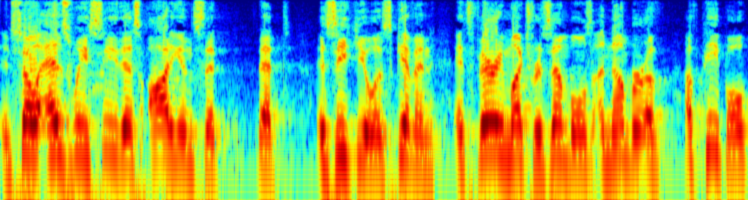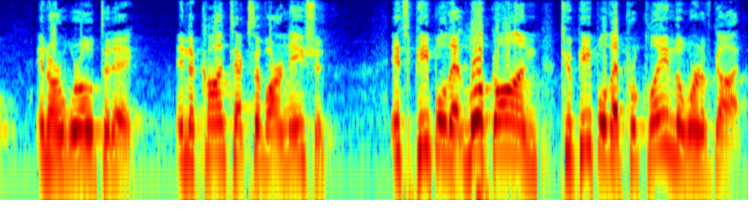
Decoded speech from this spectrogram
And so, as we see this audience that, that Ezekiel is given, it very much resembles a number of, of people in our world today, in the context of our nation. It's people that look on to people that proclaim the Word of God.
